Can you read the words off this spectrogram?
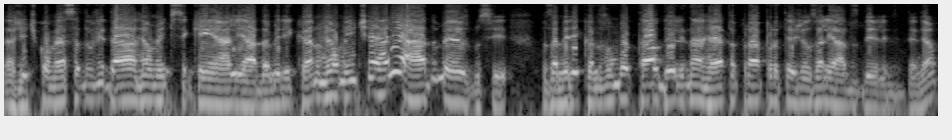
a gente começa a duvidar realmente se quem é aliado americano realmente é aliado mesmo, se os americanos vão botar o dele na reta para proteger os aliados deles, entendeu?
